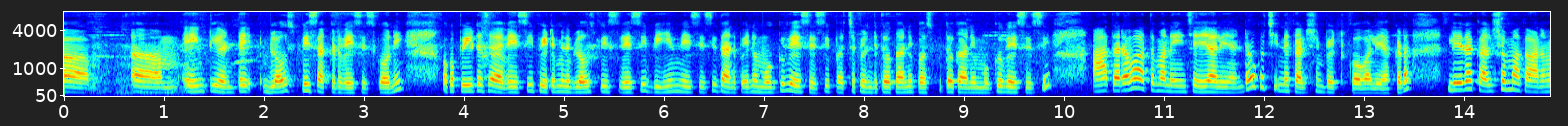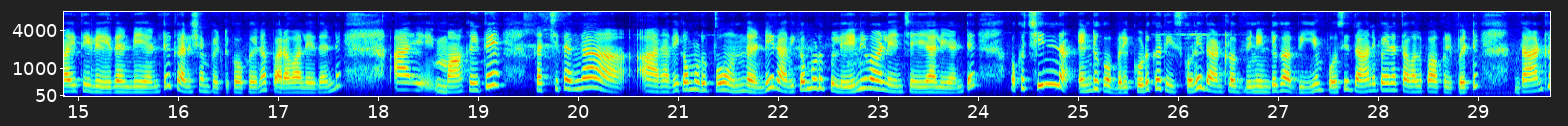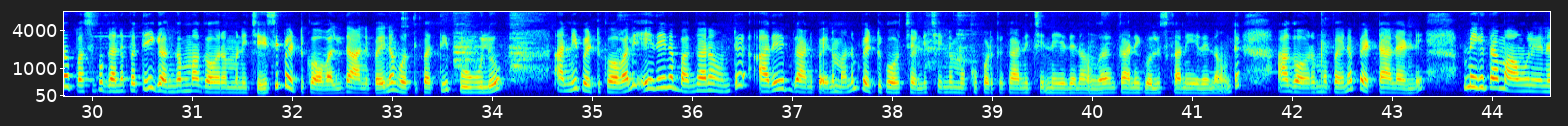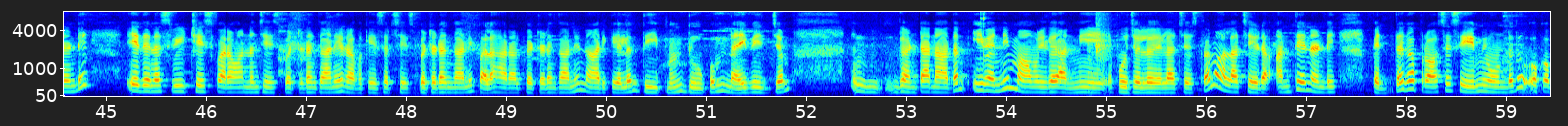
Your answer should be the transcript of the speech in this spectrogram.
ఏంటి అంటే బ్లౌజ్ పీస్ అక్కడ వేసేసుకొని ఒక పీట వేసి పీట మీద బ్లౌజ్ పీస్ వేసి బియ్యం వేసేసి దానిపైన ముగ్గు వేసేసి పచ్చపిండితో కానీ పసుపుతో కానీ ముగ్గు వేసేసి ఆ తర్వాత మనం ఏం చేయాలి అంటే ఒక చిన్న కలుషం పెట్టుకోవాలి అక్కడ. లేదా కలుషం మాకు ఆనవాయితీ లేదండి అంటే కలుషం పెట్టుకోకపోయినా పర్వాలేదండి. మాకైతే ఖచ్చితంగా ఆ రవిక ముడుపు ఉందండి. రవిక ముడుపు లేని వాళ్ళు ఏం చేయాలి అంటే ఒక చిన్న ఎండు కొబ్బరి కుడుక తీసుకొని దాంట్లో నిండుగా బియ్యం పోసి దానిపైన తమలపాకులు పెట్టి దాంట్లో పసుపు గణపతి గణపతి గంగమ్మ గౌరమ్మని చేసి పెట్టుకోవాలి. దానిపైన ఒత్తిపత్తి పువ్వులు అన్నీ పెట్టుకోవాలి. ఏదైనా బంగారం ఉంటే అదే దానిపైన మనం పెట్టుకోవచ్చండి. చిన్న ముక్కు పొడక కానీ చిన్న ఏదైనా ఉంగరం కానీ గొలుసు కానీ ఏదైనా ఉంటే ఆ గౌరమ్మ పైన పెట్టాలండి. మిగతా మామూలేనండి. ఏదైనా స్వీట్ చేసి పరమాన్నం చేసి పెట్టడం కానీ రవ కేసరి చేసి పెట్టడం కానీ పలహారాలు పెట్టడం కానీ నారికేలం దీపం ధూపం నైవేద్యం ఘంటానాదం ఇవన్నీ మామూలుగా అన్ని పూజల్లో ఎలా చేస్తామో అలా చేయడం. అంతేనండి. పెద్దగా ప్రాసెస్ ఏమీ ఉండదు. ఒక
